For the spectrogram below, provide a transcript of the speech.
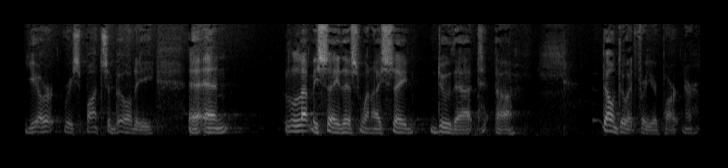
your responsibility. And let me say this when I say do that uh, don't do it for your partner.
